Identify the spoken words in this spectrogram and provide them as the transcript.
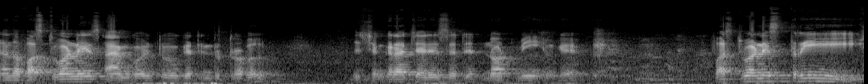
Now the first one is I am going to get into trouble. The Shankaracharya said it, not me, okay? First one is stri.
